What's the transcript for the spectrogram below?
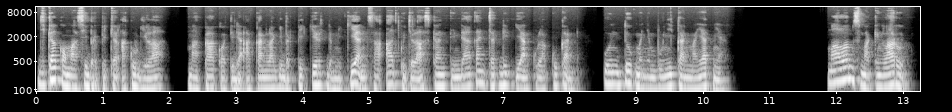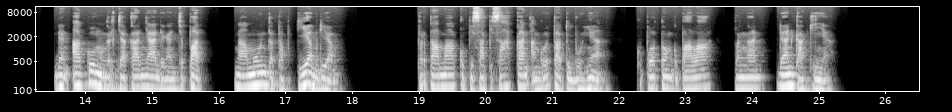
Jika kau masih berpikir aku gila, maka kau tidak akan lagi berpikir demikian saat kujelaskan tindakan cerdik yang kulakukan untuk menyembunyikan mayatnya. Malam semakin larut, dan aku mengerjakannya dengan cepat, namun tetap diam-diam. Pertama, kupisah-pisahkan anggota tubuhnya. Kupotong kepala, lengan, dan kakinya.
